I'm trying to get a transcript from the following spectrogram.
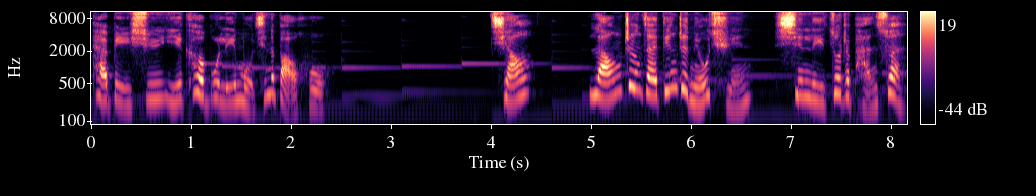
它必须一刻不离母亲的保护。瞧，狼正在盯着牛群，心里做着盘算。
